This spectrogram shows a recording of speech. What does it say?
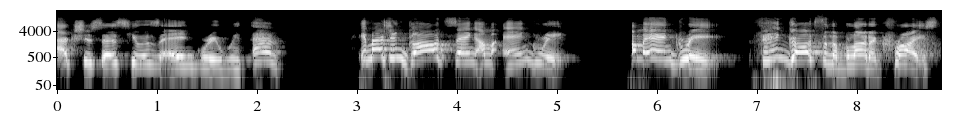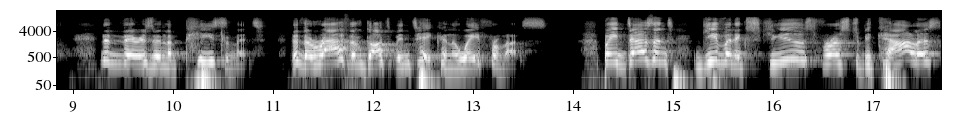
actually says he was angry with them. Imagine God saying, I'm angry. I'm angry. Thank God for the blood of Christ that there is an appeasement, that the wrath of God's been taken away from us. But it doesn't give an excuse for us to be callous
